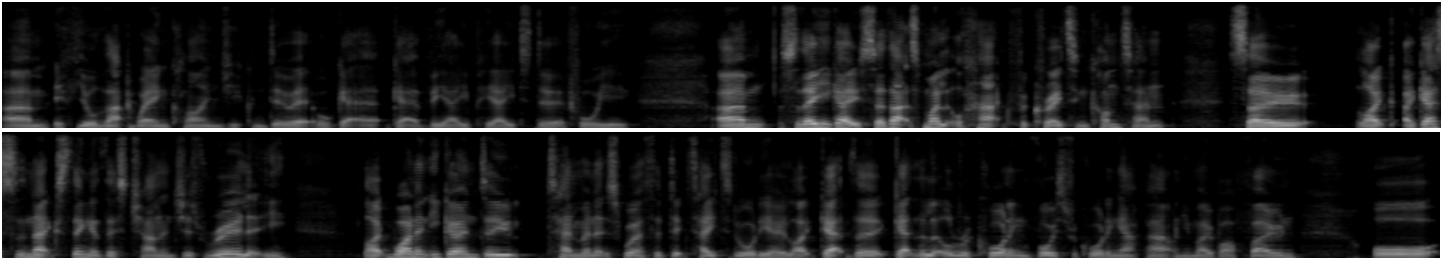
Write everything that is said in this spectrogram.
um, if you're that way inclined, you can do it, or get a, get a VAPA to do it for you. Um, so there you go. So that's my little hack for creating content. So like I guess the next thing of this challenge is really like why don't you go and do 10 minutes worth of dictated audio? Like get the get the little recording voice recording app out on your mobile phone or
